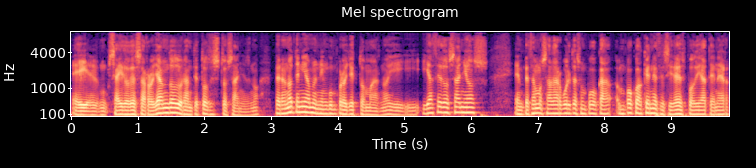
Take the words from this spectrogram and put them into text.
Eh, se ha ido desarrollando durante todos estos años, ¿no? Pero no teníamos ningún proyecto más, ¿no? Y, hace dos años empezamos a dar vueltas un poco a, qué necesidades podía tener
